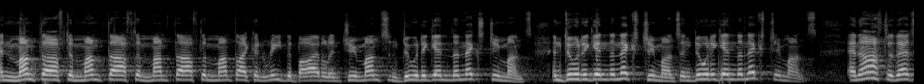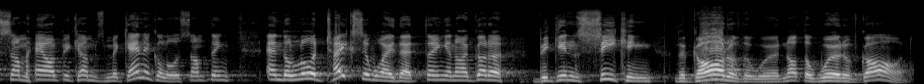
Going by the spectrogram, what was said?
And month after month after month after month, I can read the Bible in two months and do it again the next two months, and do it again the next two months, and do it again the next two months. And after that, somehow it becomes mechanical or something, and the Lord takes away that thing, and I've got to begin seeking the God of the Word, not the Word of God.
